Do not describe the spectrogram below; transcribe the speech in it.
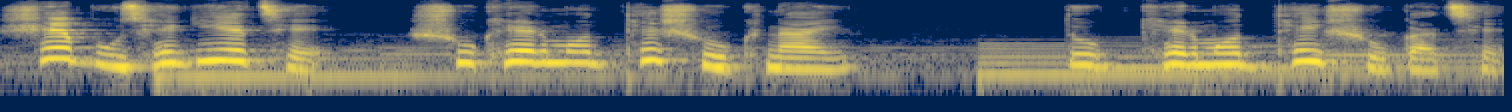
সে বুঝে গিয়েছে সুখের মধ্যে সুখ নাই, দুঃখের মধ্যেই সুখ আছে।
